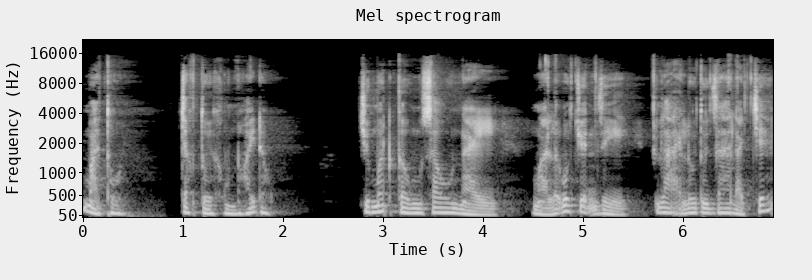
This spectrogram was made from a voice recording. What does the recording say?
Mà thôi, chắc tôi không nói đâu. Chứ mất công sau này Mà lỡ có chuyện gì, Lại lôi tôi ra là chết.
